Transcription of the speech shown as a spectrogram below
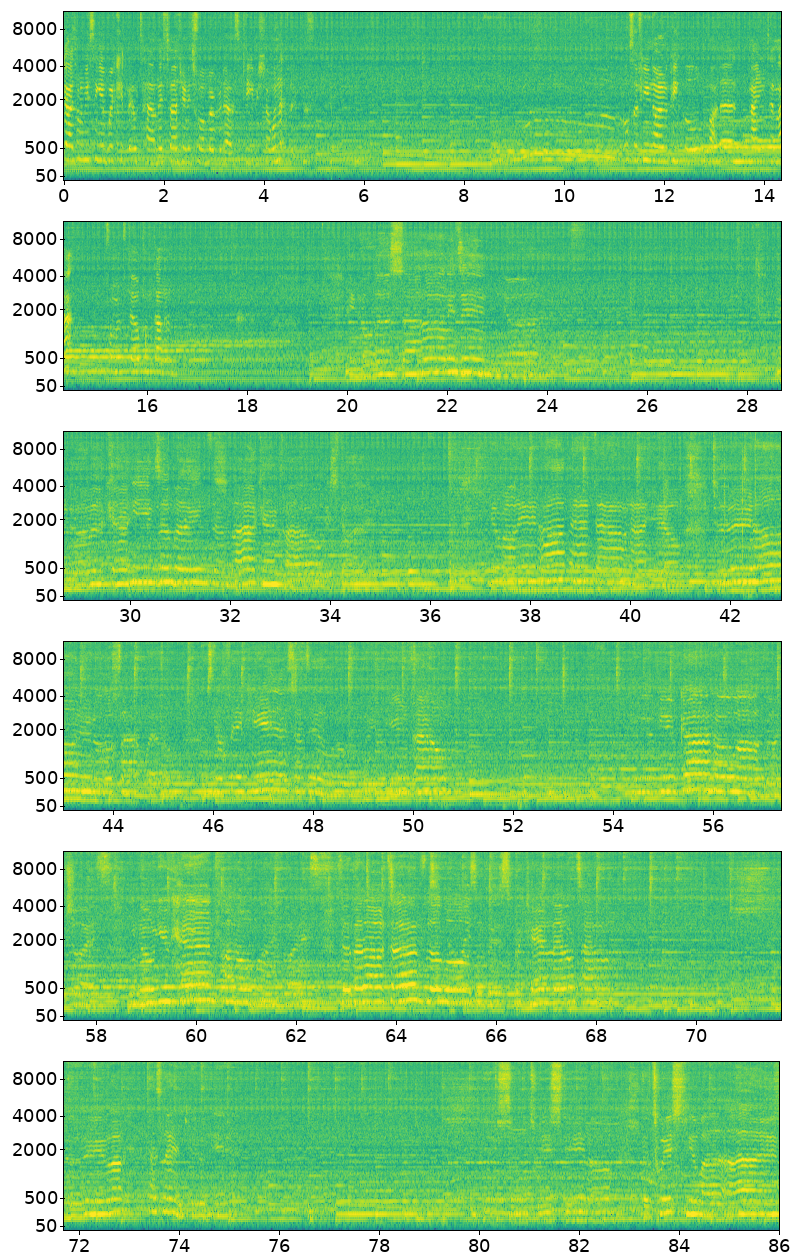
Guys, I'm going to be singing Wicked Little Town. This version is from Riverdale, it's a TV show on Netflix. Also, if you know the people, like their names and that, from Riverdale, comment down The Lord turns the voice of this wicked little town. The river has led you here. So twisted up twist in my life.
